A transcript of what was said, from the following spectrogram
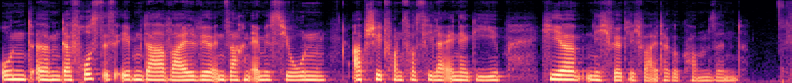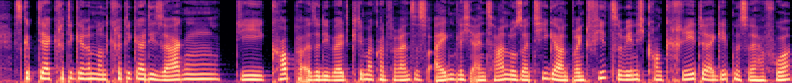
Und ähm, der Frust ist eben da, weil wir in Sachen Emissionen, Abschied von fossiler Energie hier nicht wirklich weitergekommen sind. Es gibt ja Kritikerinnen und Kritiker, die sagen, die COP, also die Weltklimakonferenz, ist eigentlich ein zahnloser Tiger und bringt viel zu wenig konkrete Ergebnisse hervor.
